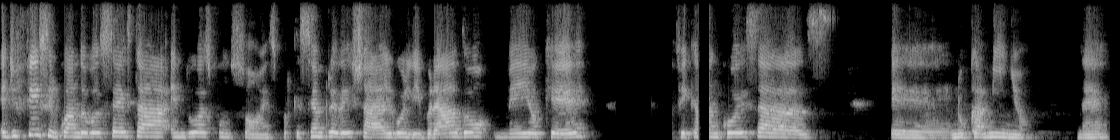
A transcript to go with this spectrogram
é difícil quando você está em duas funções, porque sempre deixa algo librado, meio que ficam coisas é, no caminho, né?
